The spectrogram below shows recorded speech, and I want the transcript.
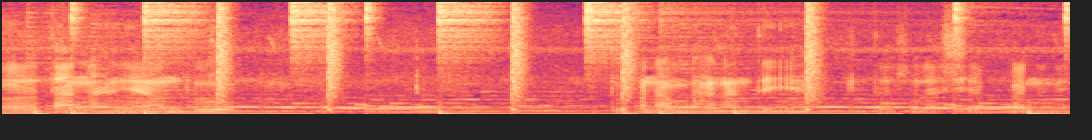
eh, tanahnya untuk untuk penambahan nanti ya. Kita sudah siapkan ini.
